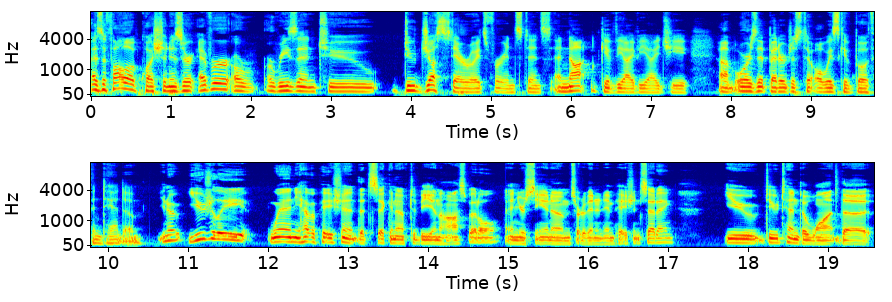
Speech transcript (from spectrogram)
as a follow up question, is there ever a, a reason to do just steroids, for instance, and not give the IVIG? Um, or is it better just to always give both in tandem? You know, usually when you have a patient that's sick enough to be in the hospital and you're seeing them sort of in an inpatient setting, you do tend to want the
